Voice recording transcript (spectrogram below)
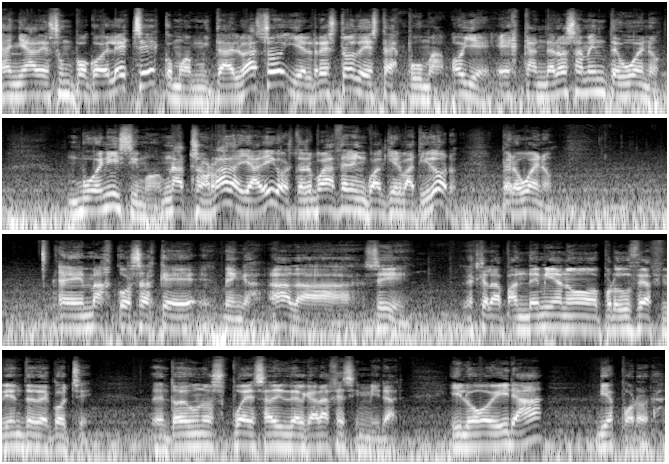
añades un poco de leche, como a mitad del vaso, y el resto de esta espuma. Oye, escandalosamente bueno. Buenísimo. Una chorrada, ya digo, esto se puede hacer en cualquier batidor. Pero bueno. Eh, más cosas que. Venga, la Sí. Es que la pandemia no produce accidentes de coche. Entonces uno puede salir del garaje sin mirar. Y luego ir a 10 por hora.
